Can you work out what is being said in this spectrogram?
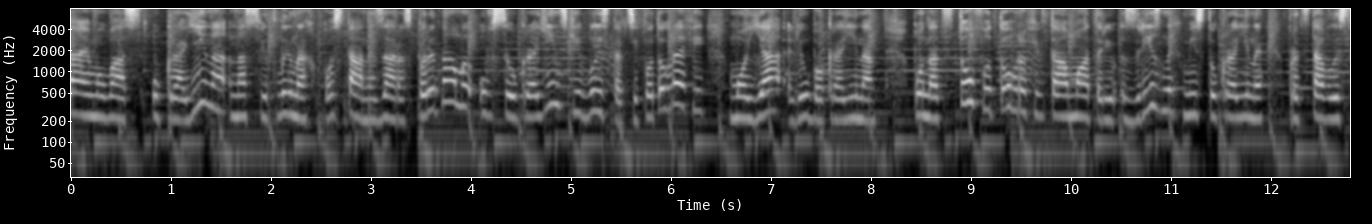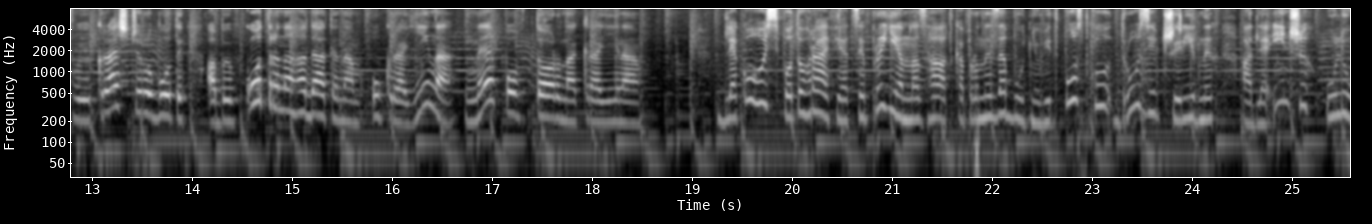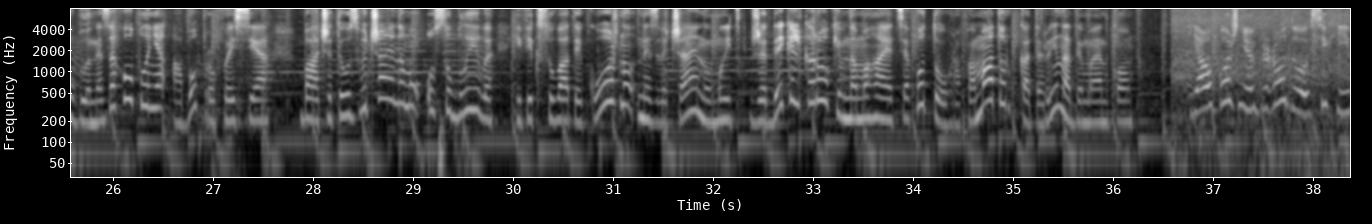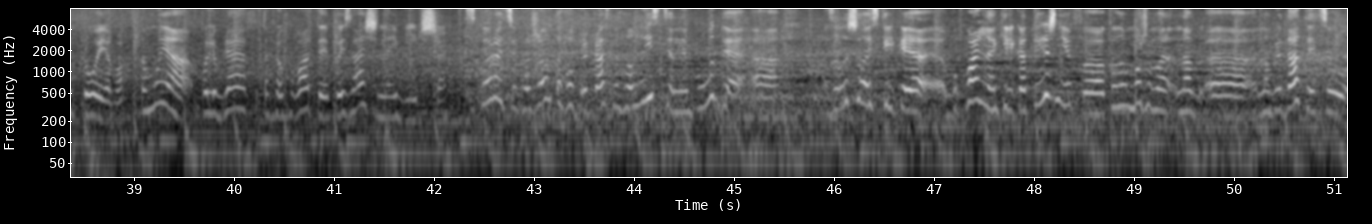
Вітаємо вас! Україна на світлинах постане зараз перед нами у всеукраїнській виставці фотографій Моя люба країна. Понад 100 фотографів та аматорів з різних міст України представили свої кращі роботи, аби вкотре нагадати нам Україна неповторна країна. Для когось фотографія це приємна згадка про незабутню відпустку друзів чи рідних, а для інших улюблене захоплення або професія. Бачити у звичайному особливе і фіксувати кожну незвичайну мить. Вже декілька років намагається фотограф-аматор Катерина Деменко. Я обожнюю природу у всіх її проявах, тому я полюбляю фотографувати пейзажі найбільше. Скоро цього жовтого прекрасного листя не буде. Залишилось кілька, буквально кілька тижнів, е, коли ми можемо е, наблюдати цю е,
